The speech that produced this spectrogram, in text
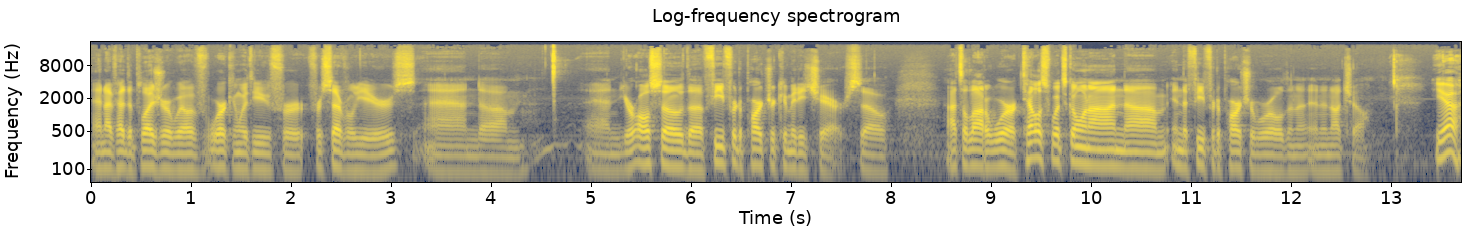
and I've had the pleasure of working with you for, for several years. And um, and you're also the Fee for Departure Committee chair. So that's a lot of work. Tell us what's going on um, in the Fee for Departure world in a, in a nutshell. Yeah,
